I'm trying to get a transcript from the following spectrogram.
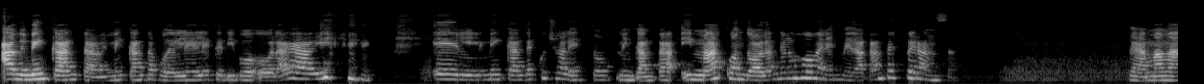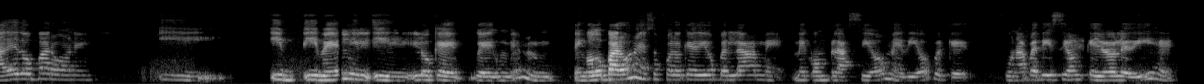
A mí me encanta, a mí me encanta poder leer este tipo. Hola Gaby. El- me encanta escuchar esto, me encanta. Y más cuando hablan de los jóvenes, me da tanta esperanza. O sea, mamá de dos varones y, y, y ver y, lo que, tengo dos varones, eso fue lo que Dios, ¿verdad? Me, me complació, me dio, porque fue una petición que yo le dije.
